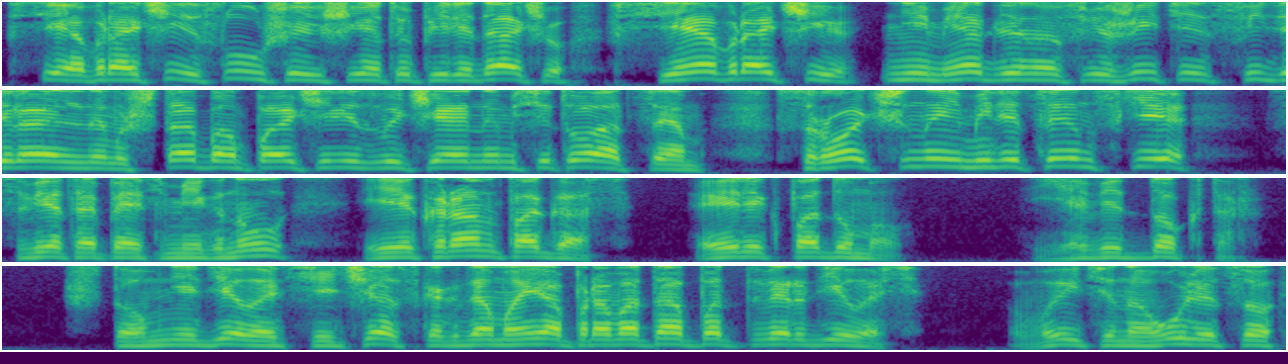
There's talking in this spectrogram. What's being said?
Все врачи, слушающие эту передачу, все врачи, немедленно свяжитесь с федеральным штабом по чрезвычайным ситуациям. Срочные медицинские... Свет опять мигнул, и экран погас. Эрик подумал. «Я ведь доктор. Что мне делать сейчас, когда моя правота подтвердилась? Выйти на улицу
